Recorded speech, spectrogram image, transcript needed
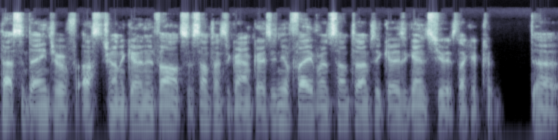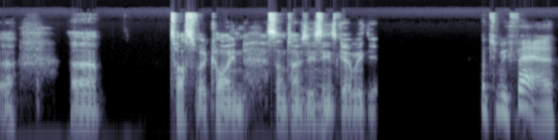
that's the danger of us trying to go in advance. So sometimes the ground goes in your favour, and sometimes it goes against you. It's like a, uh, a, a toss of a coin. Sometimes these mm. things go with you. But to be fair,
